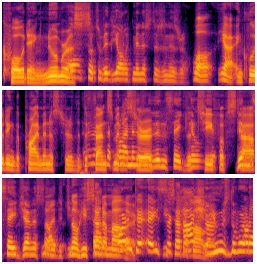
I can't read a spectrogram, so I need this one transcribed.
quoting All numerous. sorts of idiotic ministers in Israel. Well, yeah, including the prime minister, the And defense the Prime minister, didn't say the kill- chief of staff, Didn't say genocide. No, the chief no, of he said staff- Amalek. According to He said Amalek. Kasher, Use the word According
